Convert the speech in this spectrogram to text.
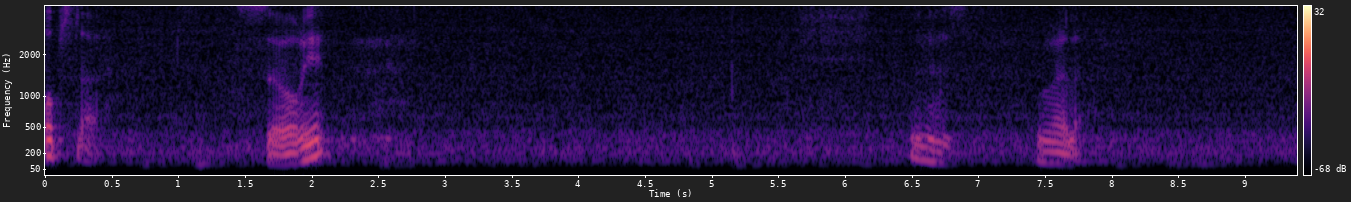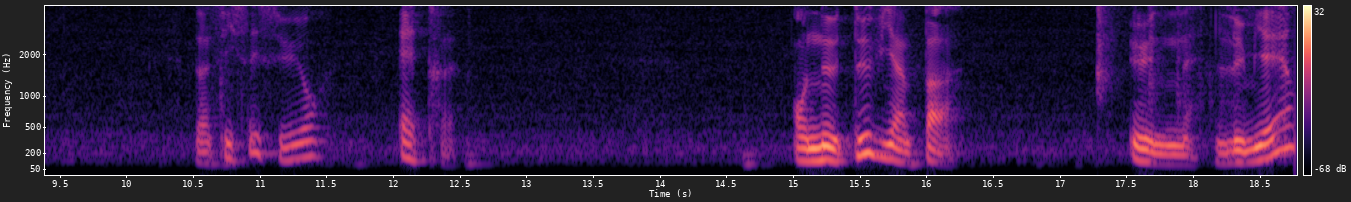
Oups là. Sorry D'insister sur être. On ne devient pas une lumière.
